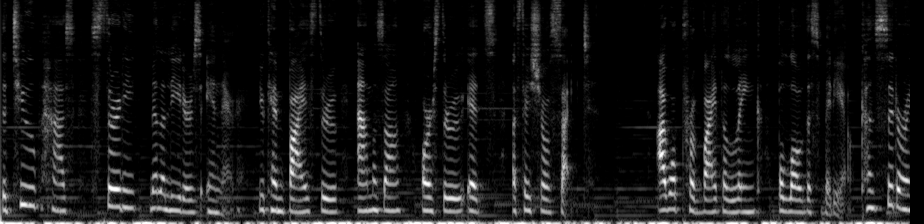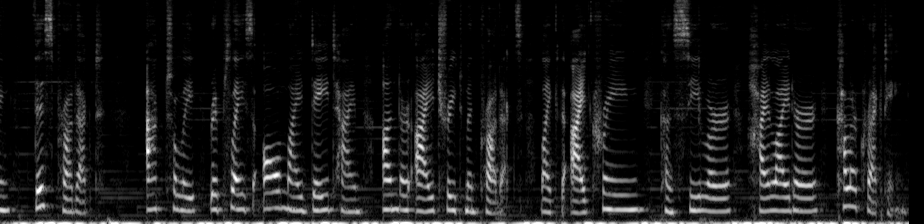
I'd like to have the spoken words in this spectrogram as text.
The tube has 30 milliliters in there. You can buy through Amazon or through its official site. I will provide the link below this video. Considering this product actually replace all my daytime under eye treatment products like the eye cream, concealer, highlighter, color correcting.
